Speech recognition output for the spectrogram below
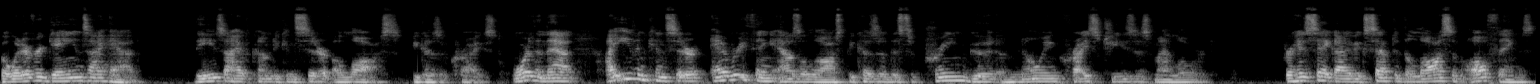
But whatever gains I had, these I have come to consider a loss because of Christ. More than that, I even consider everything as a loss because of the supreme good of knowing Christ Jesus my Lord. For his sake, I have accepted the loss of all things,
